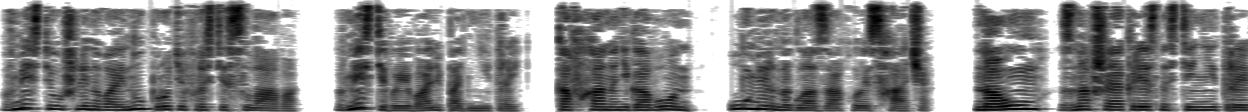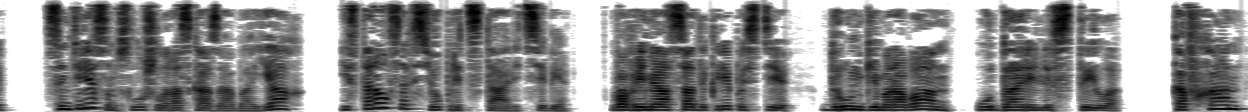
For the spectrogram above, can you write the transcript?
вместе ушли на войну против Ростислава, вместе воевали под Нитрой. Кавхан Анигавон умер на глазах у Эсхача. Наум, знавший окрестности Нитры, с интересом слушал рассказы о боях и старался все представить себе. Во время осады крепости Друнги Мараван ударили с тыла. Кавхан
